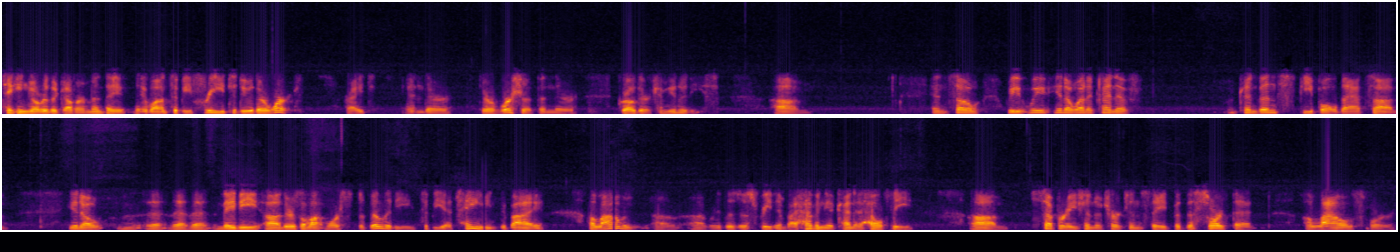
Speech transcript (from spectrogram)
taking over the government. They they want to be free to do their work, right, and their their worship and their grow their communities. Um, and so we we you know want to kind of convince people that um, you know that, that maybe uh, there's a lot more stability to be attained by allowing uh, uh, religious freedom by having a kind of healthy um, separation of church and state, but the sort that allows for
